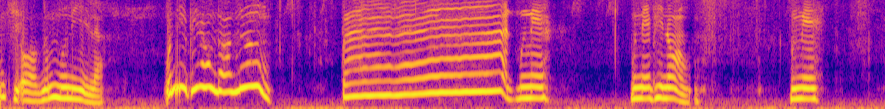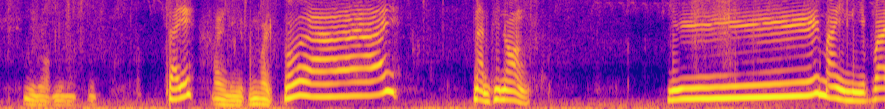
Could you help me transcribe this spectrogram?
มันสิออกน้ำมือนี่แหละวันนี้พี่น้องดอกหนึงปาดมึงเนี่ยมึงเนี่ยพี่น้องมึงเนี่ยนี่ดอกหนึงใส่ไม่มีมันไว้ว้ายนั่นพี่น้องยื้อไม่หนีบไว้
